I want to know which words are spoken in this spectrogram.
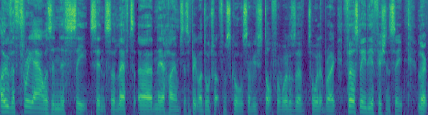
over three hours in this seat since I left uh, near home, since I picked my daughter up from school. So we've stopped for a well-deserved toilet break. Firstly, the efficiency. Look,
